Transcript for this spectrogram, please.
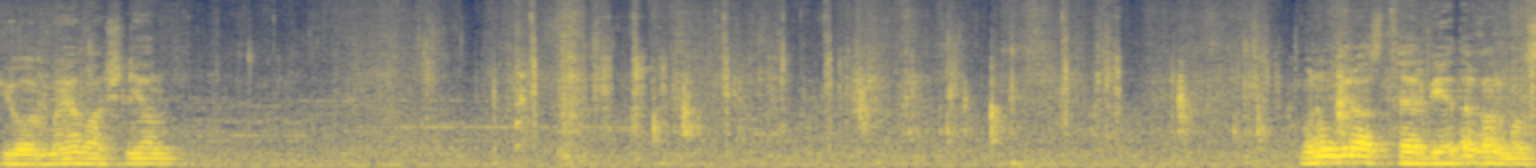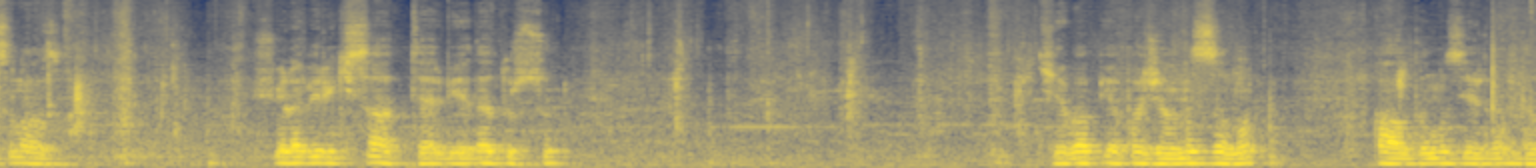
Yoğurmaya başlayalım. Bunun biraz terbiyede kalması lazım. Şöyle bir iki saat terbiyede dursun. Kebap yapacağımız zaman kaldığımız yerden devam.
